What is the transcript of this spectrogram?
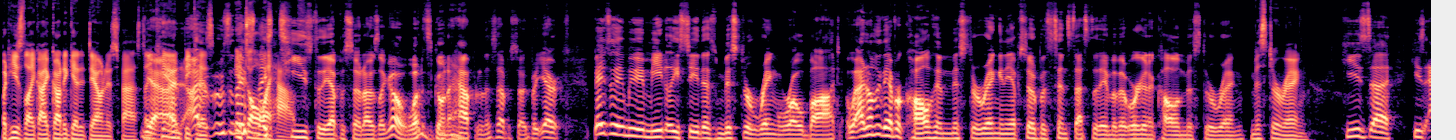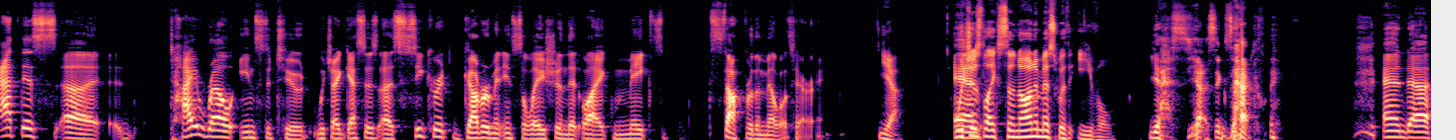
But he's like, "I got to get it down as fast as I can because it was a nice, it's all nice I have." Mm-hmm. tease to the episode. I was like, oh, what is going to happen in this episode? But yeah, basically, we immediately see this Mr. Ring robot. I don't think they ever call him Mr. Ring in the episode, but since that's the name of it, we're going to call him Mr. Ring. Mr. Ring. He's uh he's at this uh Tyrell Institute, which I guess is a secret government installation that like makes stuff for the military. Yeah. Which And- is like synonymous with evil. Yes, yes, exactly. And uh,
